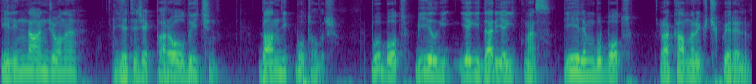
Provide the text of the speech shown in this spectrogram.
elinde anca ona yetecek para olduğu için dandik bot alır. Bu bot bir yıl ya gider ya gitmez. Diyelim bu bot rakamları küçük verelim.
